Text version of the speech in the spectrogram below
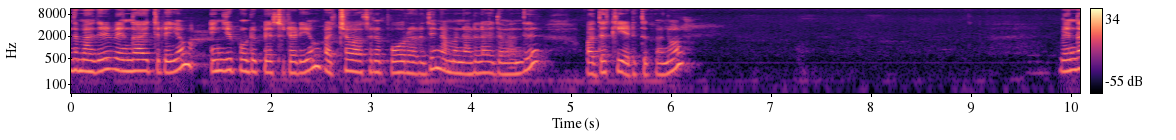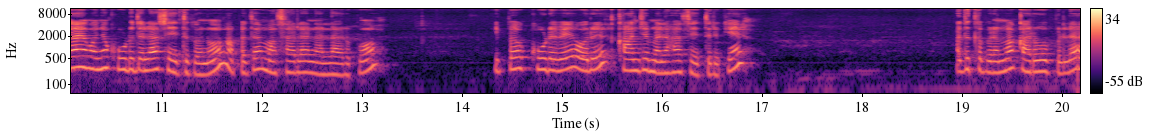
இந்த மாதிரி வெங்காயத்துடையும் இஞ்சி பூண்டு பேஸ்ட்டோடையும் பச்சை வாசனை போடுறது நம்ம நல்லா இதை வந்து வதக்கி எடுத்துக்கணும். வெங்காயம் கொஞ்சம் கூடுதலாக சேர்த்துக்கணும். அப்போ தான் மசாலா நல்லாயிருக்கும் இப்போ கூடவே ஒரு காஞ்ச மிளகாய் சேர்த்துருக்கேன். அதுக்கப்புறமா கருவேப்பிலை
